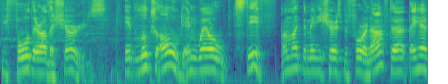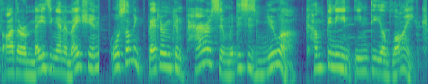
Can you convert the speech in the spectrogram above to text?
before their other shows. It looks old and well, stiff. Unlike the many shows before and after, they have either amazing animation or something better in comparison where this is newer, company and indie alike.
